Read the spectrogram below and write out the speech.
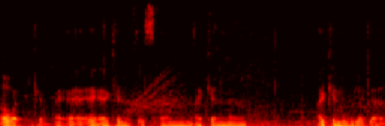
Oh, wait, okay. I, I, I can move this. Um, I can... Uh, I can move it like that.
